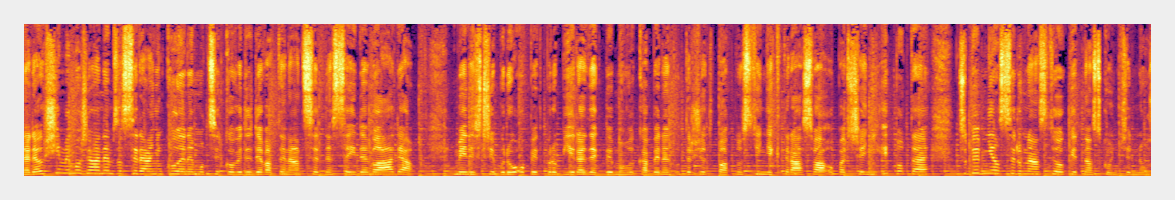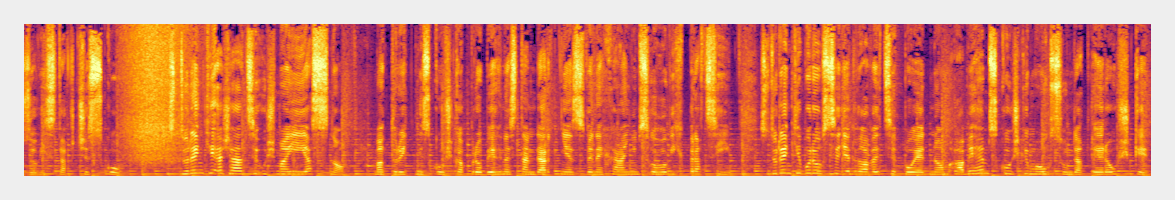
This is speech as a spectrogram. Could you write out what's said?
Na dalším mimořádném zasedání kvůli nemoci COVID-19 se dnes sejde vláda. Ministři budou opět probírat, jak by mohl kabinet udržet v platnosti některá svá opatření i poté, co by měl 17. května skončit nouzový stav v Česku. Studenti a žáci už mají jasno. Maturitní zkouška proběhne standardně s vynecháním slohových prací. Studenti budou sedět v lavici po jednom a během zkoušky mohou sundat i roušky.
